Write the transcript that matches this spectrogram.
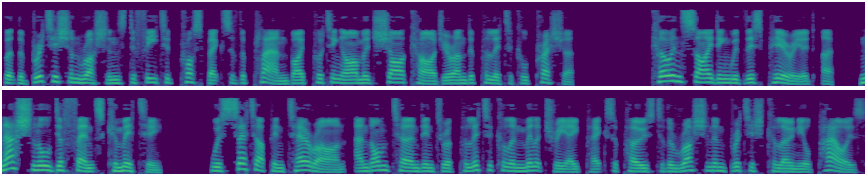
but the British and Russians defeated prospects of the plan by putting Ahmad Shah Qajar under political pressure. Coinciding with this period, a National Defense Committee was set up in Tehran, and Om turned into a political and military apex opposed to the Russian and British colonial powers.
